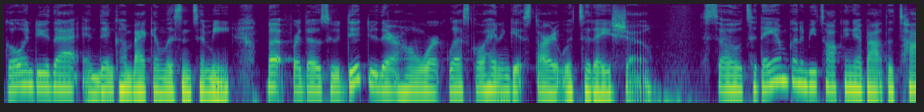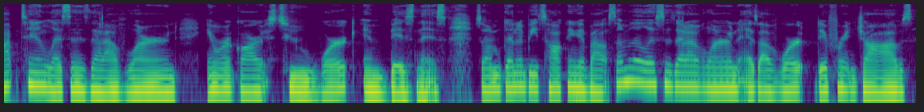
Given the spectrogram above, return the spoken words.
go and do that and then come back and listen to me. But for those who did do their homework, let's go ahead and get started with today's show. So, today I'm going to be talking about the top 10 lessons that I've learned in regards to work and business. So, I'm going to be talking about some of the lessons that I've learned as I've worked different jobs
